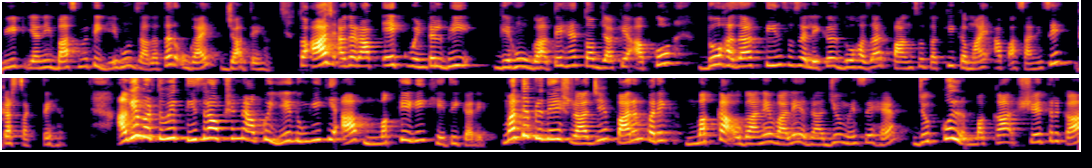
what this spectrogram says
वीट यानी बासमती गेहूँ ज़्यादातर उगाए जाते हैं। तो आज अगर आप एक क्विंटल भी गेहूँ उगाते हैं तो अब जाके आपको 2300 से लेकर 2500 तक की कमाई आप आसानी से कर सकते हैं। आगे बढ़ते हुए तीसरा ऑप्शन मैं आपको ये दूँगी कि आप मक्के की खेती करें। मध्य प्रदेश राज्य पारंपरिक मक्का उगाने वाले राज्यों में से है, जो कुल मक्का क्षेत्र का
